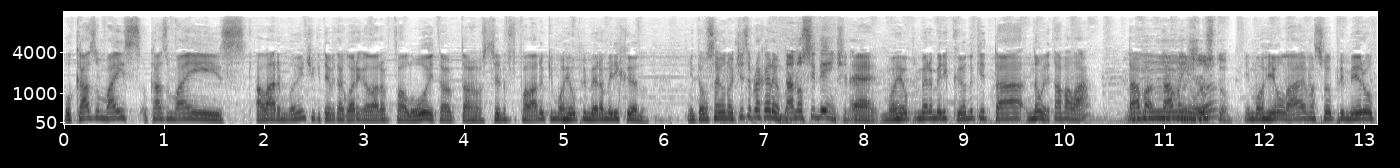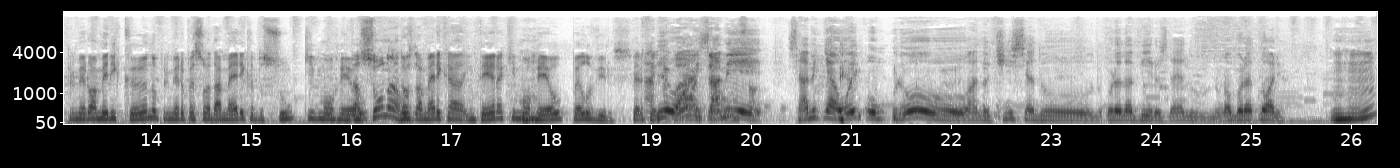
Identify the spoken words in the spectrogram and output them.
O caso mais, o caso mais alarmante que teve até agora, que a Lara falou, e tá, tá sendo falado que morreu o primeiro americano. Então saiu notícia pra caramba. Tá no ocidente, né? É, morreu o primeiro americano que tá. Não, ele tava lá. Tava, Hum, tava em justo. e morreu lá, mas foi o primeiro, o primeiro americano, a primeira pessoa da América do Sul que morreu. Do Sul, não. do- da América inteira que morreu pelo vírus. Perfeito. Bom, Ah, então, sabe, sabe que a Oi comprou a notícia do, do coronavírus, né? No, no laboratório. Uhum.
